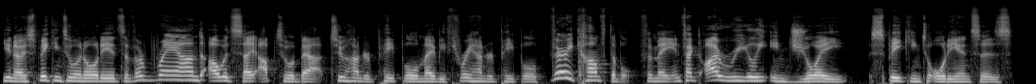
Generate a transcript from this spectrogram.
you know, speaking to an audience of around, I would say up to about 200 people, maybe 300 people, very comfortable for me. In fact, I really enjoy speaking to audiences,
